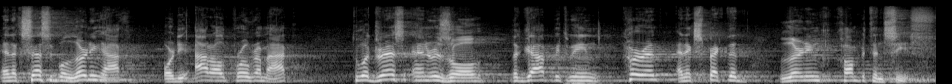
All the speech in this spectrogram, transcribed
and Accessible Learning Act or the ARAL Program Act to address and resolve the gap between current and expected learning competencies.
